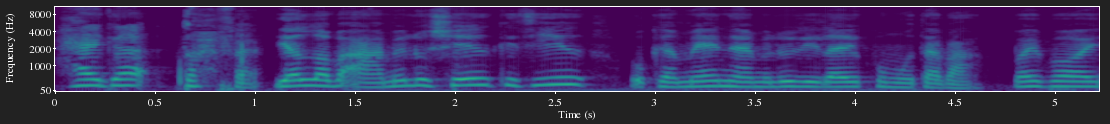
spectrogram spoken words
حاجة تحفة. يلا بقى اعملوا share كتير وكمان اعملوا لي like ومتابعة. bye bye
